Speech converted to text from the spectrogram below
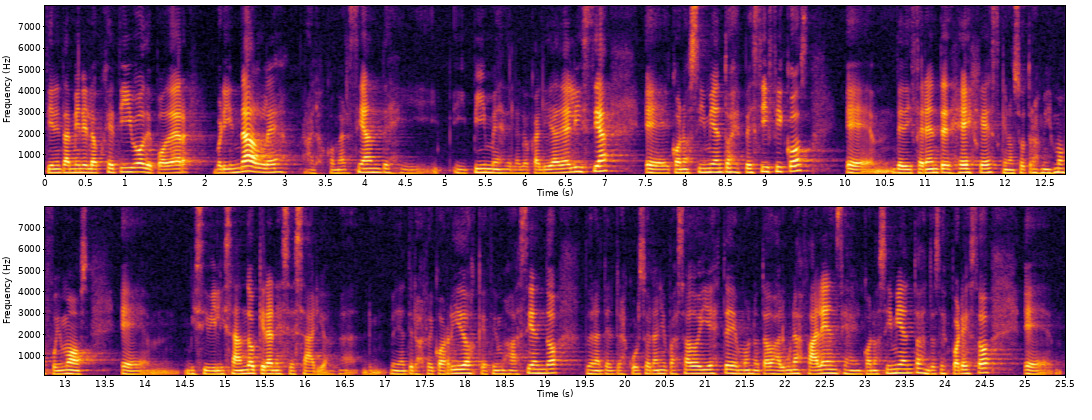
tiene también el objetivo de poder brindarle a los comerciantes y, pymes de la localidad de Alicia eh, conocimientos específicos eh, de diferentes ejes que nosotros mismos fuimos eh, visibilizando que era necesario. Mediante los recorridos que fuimos haciendo durante el transcurso del año pasado y este hemos notado algunas falencias en conocimientos, entonces por eso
